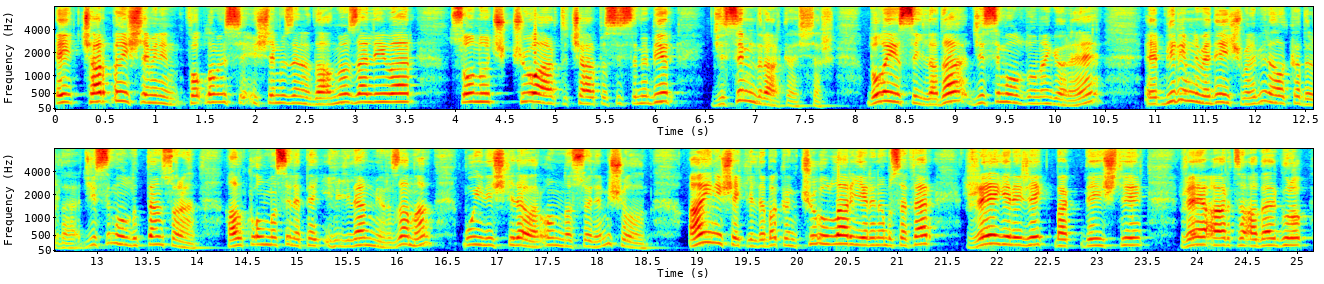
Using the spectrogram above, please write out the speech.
E, çarpma işleminin toplam işlemi üzerine dağılma özelliği var. Sonuç Q artı çarpı sistemi bir cisimdir arkadaşlar. Dolayısıyla da cisim olduğuna göre e, birimli ve değişmeli bir halkadır da. Cisim olduktan sonra halka olmasıyla pek ilgilenmiyoruz ama bu ilişki de var. Onu da söylemiş olalım. Aynı şekilde bakın Q'lar yerine bu sefer R gelecek. Bak değişti. R artı Abel grup.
